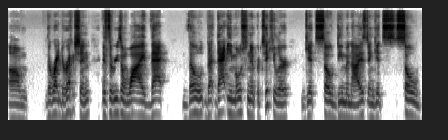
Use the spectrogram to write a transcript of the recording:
um the right direction is the reason why that though that that emotion in particular gets so demonized and gets so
